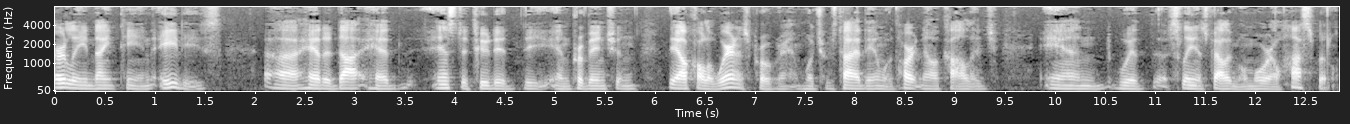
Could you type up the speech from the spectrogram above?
early 1980s, uh, had, had instituted the in prevention the alcohol awareness program, which was tied in with Hartnell College and with Salinas Valley Memorial Hospital.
